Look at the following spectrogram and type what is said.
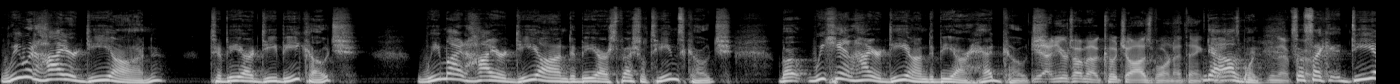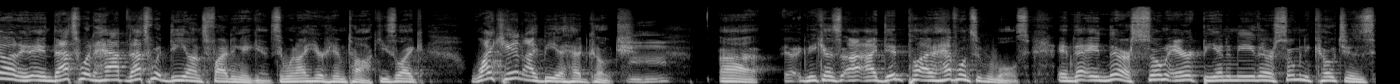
we would hire Deion to be our DB coach. We might hire Deion to be our special teams coach, but we can't hire Deion to be our head coach. Yeah, and you were talking about Coach Osborne, I think. Yeah, yeah Osborne. So it's like Deion, and, that's what happened. That's what Deion's fighting against. And when I hear him talk, he's like, "Why can't I be a head coach?" Mm-hmm. Uh, because I, I, did play, I have won Super Bowls, and that, and there are so many Eric Bieniemy, there are so many coaches,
